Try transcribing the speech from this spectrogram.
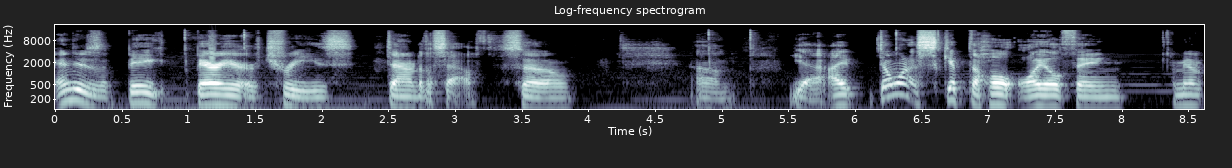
And there's a big barrier of trees down to the south. So, um, yeah, I don't want to skip the whole oil thing. I mean,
